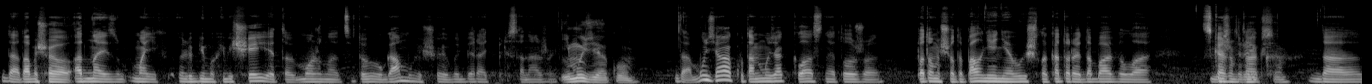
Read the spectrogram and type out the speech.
Да, там еще одна из моих любимых вещей, это можно цветовую гамму еще и выбирать персонажей. И музяку. Да, музяку, там музяк классная тоже. Потом еще дополнение вышло, которое добавило, скажем Mr. так, Икса. да,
